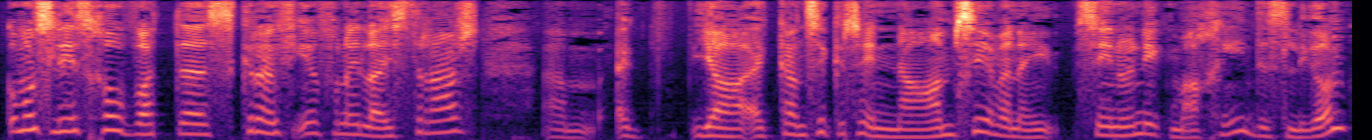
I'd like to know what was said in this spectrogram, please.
Kom ons lees gou wat uh, skryf een van die luisteraars. Um, ek ja, ek kan seker sy naam sê want hy sê nou nie ek mag nie. Dis Leon.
